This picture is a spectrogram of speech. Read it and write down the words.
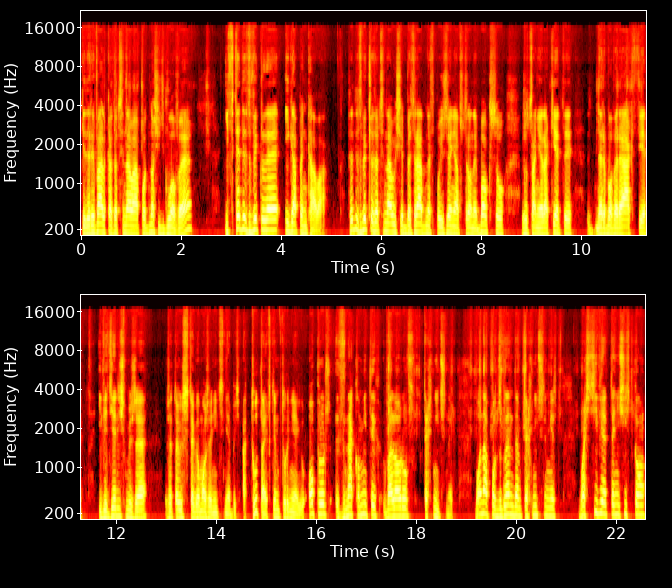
kiedy rywalka zaczynała podnosić głowę, i wtedy zwykle iga pękała. Wtedy zwykle zaczynały się bezradne spojrzenia w stronę boksu, rzucanie rakiety, nerwowe reakcje i wiedzieliśmy, że, że to już z tego może nic nie być. A tutaj, w tym turnieju, oprócz znakomitych walorów technicznych, bo ona pod względem technicznym jest właściwie tenisistką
